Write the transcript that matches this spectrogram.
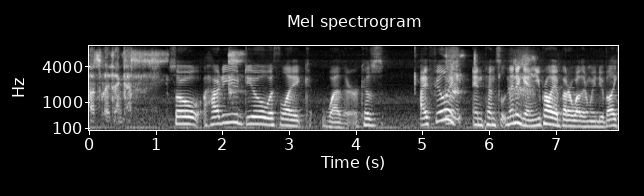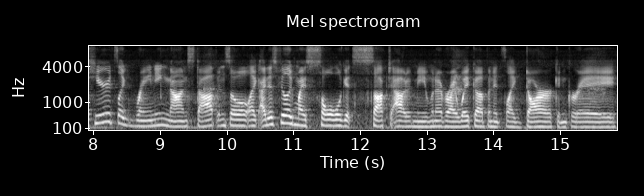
that's what I think. So, how do you deal with like weather? Because I feel like mm. in Pencil, then again, you probably have better weather than we do, but like here it's like raining nonstop, and so like I just feel like my soul gets sucked out of me whenever I wake up and it's like dark and gray,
